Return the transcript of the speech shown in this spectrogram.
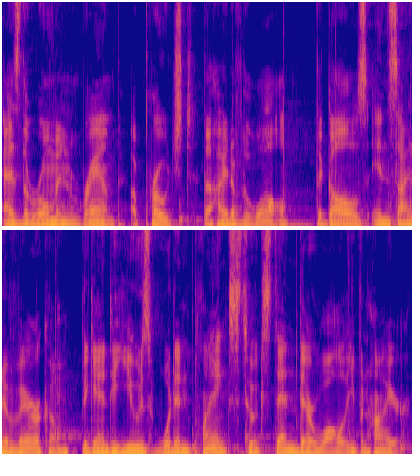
As the Roman ramp approached the height of the wall, the Gauls inside of Avaricum began to use wooden planks to extend their wall even higher.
